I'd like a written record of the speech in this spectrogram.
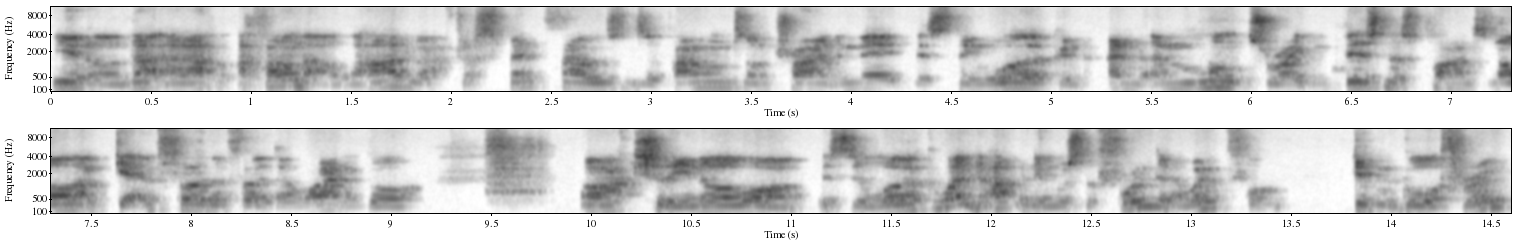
You know that, and I, I found that out the hard way after I spent thousands of pounds on trying to make this thing work, and, and, and months writing business plans and all that, getting further and further. I go, oh, actually, you know what? This didn't work. What ended up happening was the funding I went for didn't go through.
